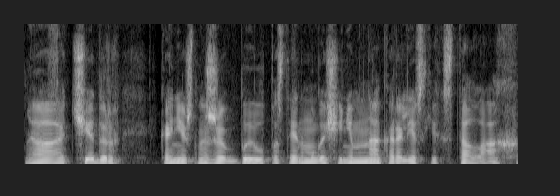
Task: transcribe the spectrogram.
А, чеддер – конечно же, был постоянным угощением на королевских столах.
